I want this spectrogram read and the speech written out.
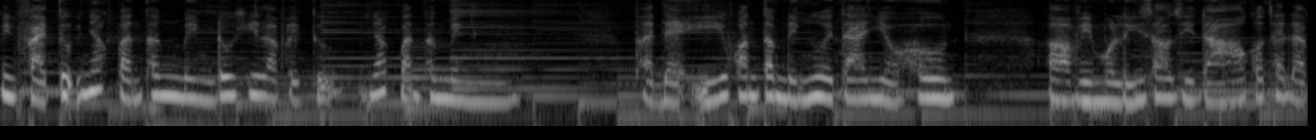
mình phải tự nhắc bản thân mình. Đôi khi là phải tự nhắc bản thân mình phải để ý quan tâm đến người ta nhiều hơn à, vì một lý do gì đó có thể là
